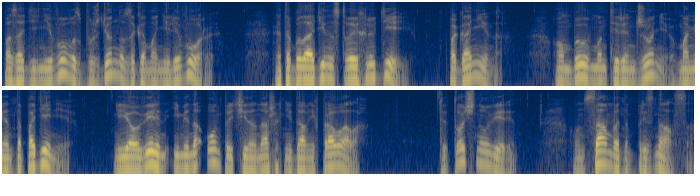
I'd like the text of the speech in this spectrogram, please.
Позади него возбужденно загомонили воры. Это был один из твоих людей, Паганина. Он был в Монтеренджоне в момент нападения. И я уверен, именно он причина наших недавних провалов. Ты точно уверен? Он сам в этом признался.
